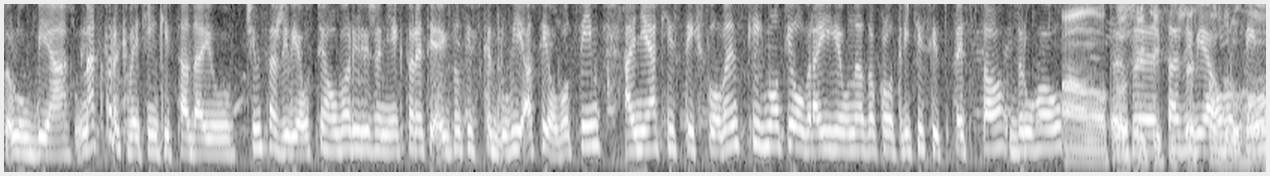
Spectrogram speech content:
ľúbia? Na ktoré kvetinky sa dajú? Čím sa živia? Už ste hovorili, že niektoré tie exotické druhy asi ovocím. Aj nejaký z tých slovenských motýlov, vraj ich je u nás okolo 3500 druhov. Áno, okolo že sa 3500 živia ovocím. druhov.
